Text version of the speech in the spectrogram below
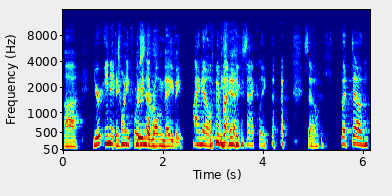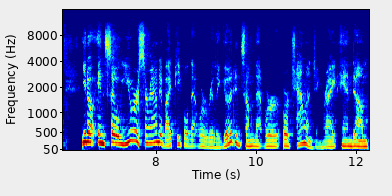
Uh, you're in it twenty four. You're in the wrong navy. I know. Right. Yeah. Exactly. so, but um, you know and so you were surrounded by people that were really good and some that were were challenging right? And um,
